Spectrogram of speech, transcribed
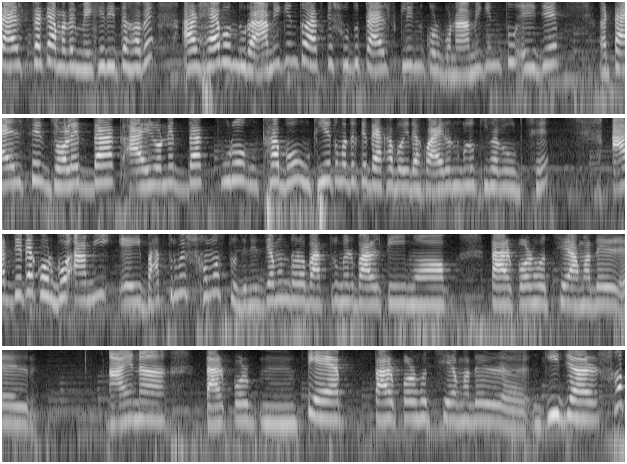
টাইলসটাকে আমাদের মেখে দিতে হবে। আর হ্যাঁ বন্ধুরা, আমি কিন্তু আজকে শুধু টাইলস ক্লিন করব না, আমি কিন্তু এই যে টাইলসের জলের দাগ, আয়রনের দাগ পুরো উঠাবো, উঠিয়ে তোমাদেরকে দেখাবো। এই দেখো আয়রনগুলো কীভাবে উঠছে। আর যেটা করব, আমি এই বাথরুমের সমস্ত জিনিস, যেমন ধরো বাথরুমের বালতি, মগ, তারপর হচ্ছে আমাদের আয়না, তারপর ট্যাপ তারপর হচ্ছে আমাদের গিজার সব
